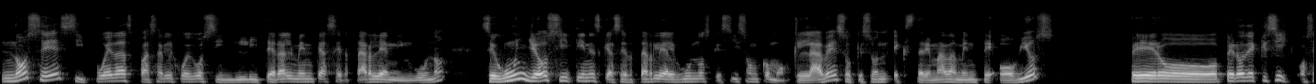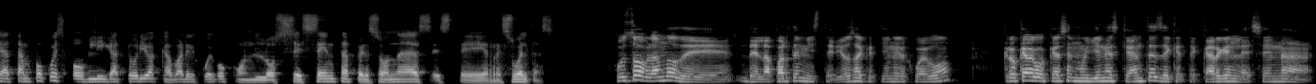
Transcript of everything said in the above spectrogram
no sé si puedas pasar el juego sin literalmente acertarle a ninguno. Según yo, sí tienes que acertarle a algunos que sí son como claves o que son extremadamente obvios pero, pero de que sí, o sea, tampoco es obligatorio acabar el juego con los 60 personas este, resueltas. Justo hablando de, de la parte misteriosa que tiene el juego, creo que algo que hacen muy bien es que antes de que te carguen la escena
